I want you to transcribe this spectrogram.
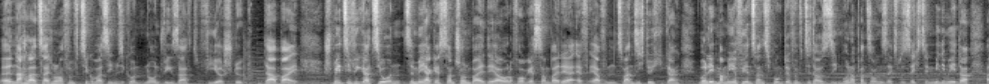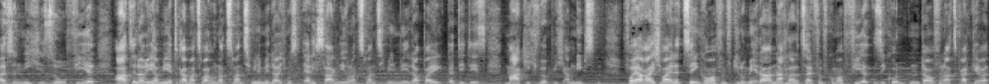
Äh, Nachladezeit 115,7 Sekunden und wie gesagt, vier Stück dabei. Spezifikation sind wir ja gestern schon bei der, oder vorgestern bei der FR25 durchgegangen. Überleben haben wir hier 24 Punkte, 15.700 Panzerung, 6 bis 16 mm, also nicht so viel. Artillerie haben wir hier 3x220 mm. Ich muss ehrlich sagen, die 120 mm bei äh, DDs mag ich wirklich am liebsten. Feuerreichweite 10,5 Kilometer, Nachladezeit 5,4 Sekunden, Dauer von 80 Grad Kehre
